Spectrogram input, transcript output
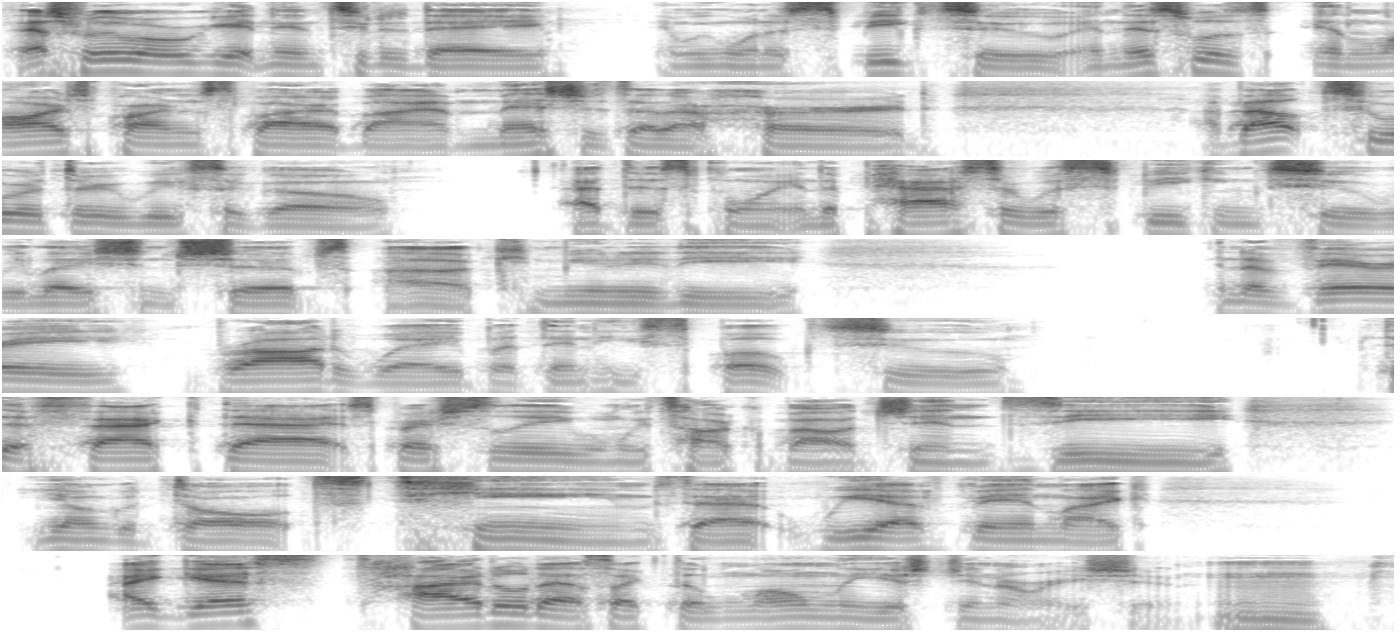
That's really what we're getting into today and we want to speak to. And this was in large part inspired by a message that I heard about two or three weeks ago at this point, and the pastor was speaking to relationships, uh, community, in a very broad way. But then he spoke to the fact that, especially when we talk about Gen Z, young adults, teens, that we have been like, I guess, titled as like the loneliest generation. Mm.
